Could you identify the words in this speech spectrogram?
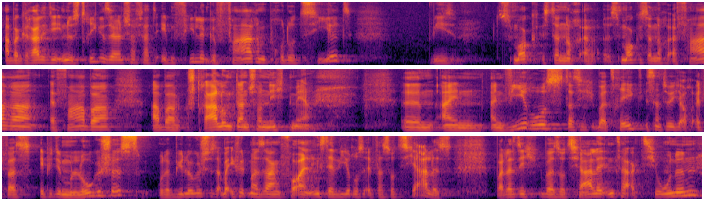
Aber gerade die Industriegesellschaft hat eben viele Gefahren produziert, wie Smog ist dann noch, Smog ist dann noch erfahrbar, erfahrbar, aber Strahlung dann schon nicht mehr. Ähm, ein, ein Virus, das sich überträgt, ist natürlich auch etwas Epidemiologisches oder Biologisches, aber ich würde mal sagen, vor allen Dingen ist der Virus etwas Soziales, weil er sich über soziale Interaktionen,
